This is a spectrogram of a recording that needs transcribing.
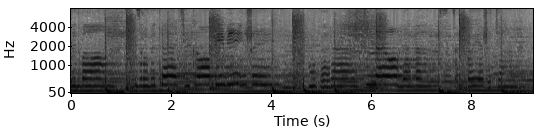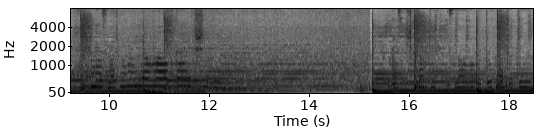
зроби два, зроби третій крок і біжи. Уперед не оглядайся, це твоє життя, не змарнуй його в кайф. Безліч кроків і знову ведуть не туди,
